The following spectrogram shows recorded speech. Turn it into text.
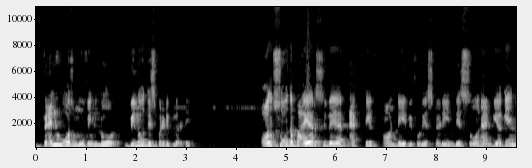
value was moving lower below this particular day. Also, the buyers were active on day before yesterday in this zone and we again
